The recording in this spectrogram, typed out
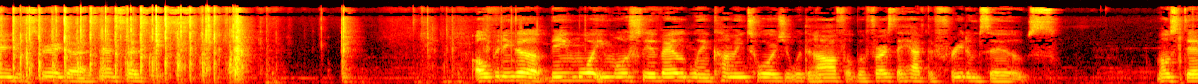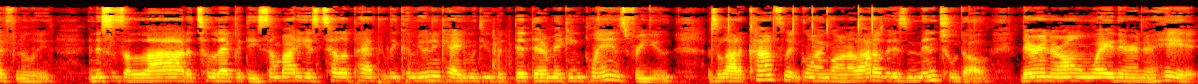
Angels, Spirit Guides, Ancestors opening up, being more emotionally available and coming towards you with an offer. But first, they have to free themselves. Most definitely. And this is a lot of telepathy. Somebody is telepathically communicating with you, but that they're making plans for you. There's a lot of conflict going on. A lot of it is mental, though. They're in their own way. They're in their head.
